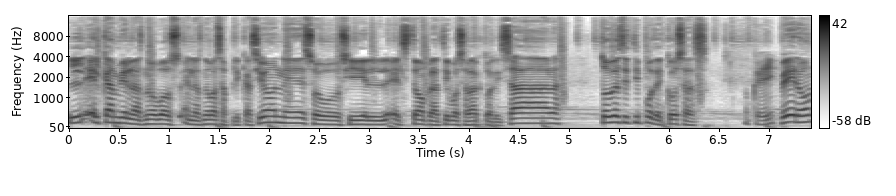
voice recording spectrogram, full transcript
El, cambio en las, nuevos, en las nuevas aplicaciones, o si el, sistema operativo se va a actualizar, todo este tipo de cosas. Pero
